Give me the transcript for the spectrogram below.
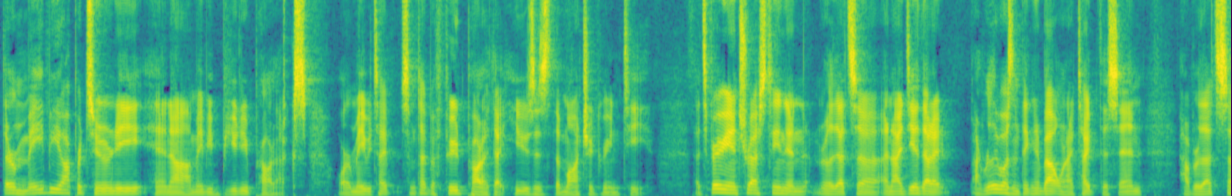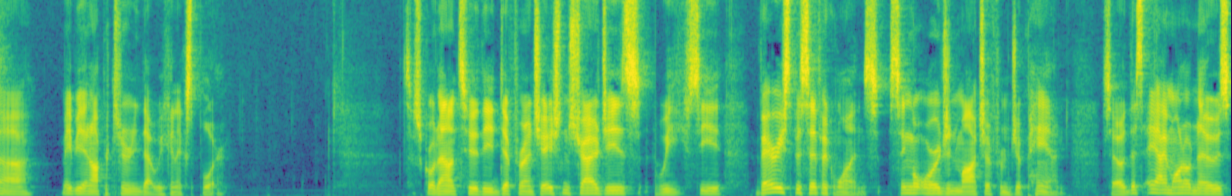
there may be opportunity in uh, maybe beauty products or maybe type some type of food product that uses the matcha green tea. That's very interesting, and really that's a, an idea that I, I really wasn't thinking about when I typed this in. However, that's uh, maybe an opportunity that we can explore. So scroll down to the differentiation strategies. We see very specific ones, single origin matcha from Japan. So this AI model knows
